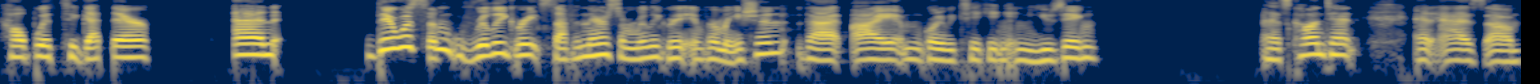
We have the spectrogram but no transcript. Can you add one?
help with to get there? And there was some really great stuff in there, some really great information that I am going to be taking and using as content and as um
